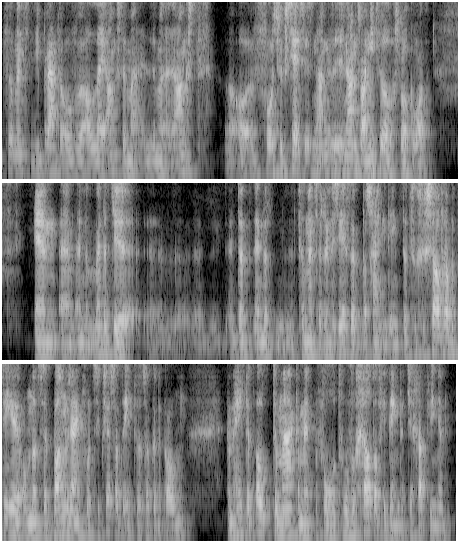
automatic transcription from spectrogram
veel mensen die praten over allerlei angsten, maar, maar angst voor succes is een angst, is een angst waar niet veel over gesproken wordt. En, en, en op het moment dat je, uh, dat, en dat veel mensen realiseren dat waarschijnlijk niet eens, dat ze zichzelf saboteren omdat ze bang zijn voor het succes wat eventueel zou kunnen komen, um, heeft dat ook te maken met bijvoorbeeld hoeveel geld of je denkt dat je gaat verdienen.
